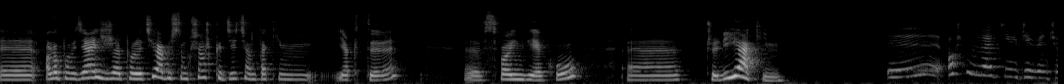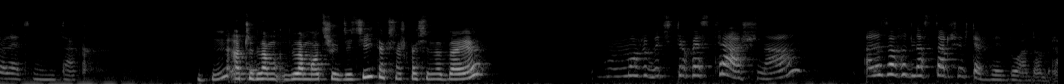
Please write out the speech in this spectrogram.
E, Olo, powiedziałaś, że poleciłabyś tą książkę dzieciom takim jak ty, e, w swoim wieku, e, czyli jakim? Y, Ośmioletnim, dziewięcioletnim, tak. Mhm. A czy dla, dla młodszych dzieci ta książka się nadaje? Może być trochę straszna, ale za to dla starszych też by była dobra.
